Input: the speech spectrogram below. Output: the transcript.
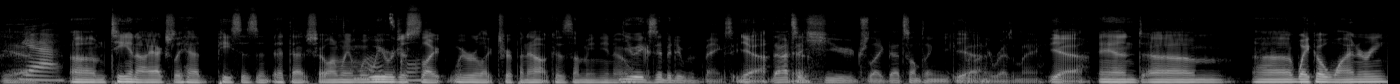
yeah. Um, T and I actually had pieces in, at that show. I mean, we, Oh, we were just cool. like we were like tripping out because I mean, you know, You exhibited with Banksy. Yeah, that's a huge like that's something you can put on your resume. Yeah, and um, uh, Waco Winery.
